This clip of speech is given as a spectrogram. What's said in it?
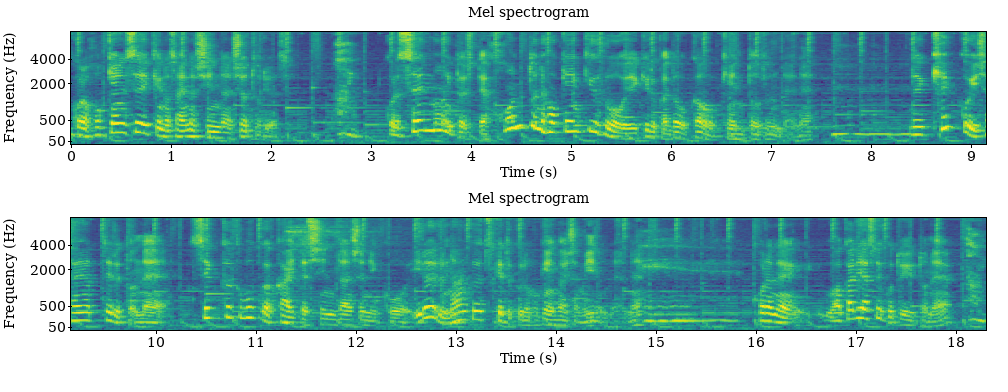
これは保険請求の際の診断書を取り寄せるはい。これ専門医として本当に保険給付をできるかどうかを検討するんだよねうんで結構医者やってるとねせっかく僕が書いた診断書にこういろいろ難癖つけてくる保険会社もいるんだよねへこれね分かりやすいこと言うとねえ。はい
